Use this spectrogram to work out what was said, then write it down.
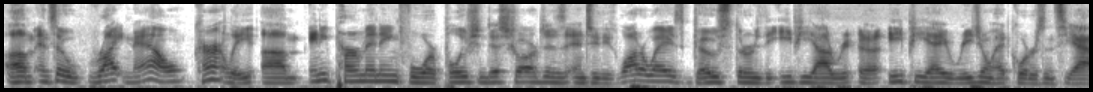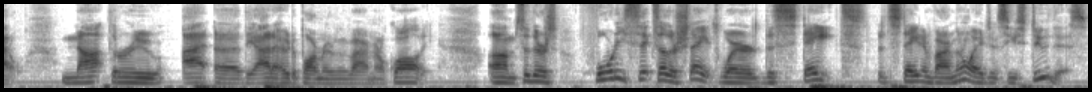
Um, and so right now, currently, um, any permitting for pollution discharges into these waterways goes through the EPI, uh, EPA regional headquarters in Seattle, not through I, uh, the Idaho Department of Environmental Quality. Um, so there's 46 other states where the states, state environmental agencies do this.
